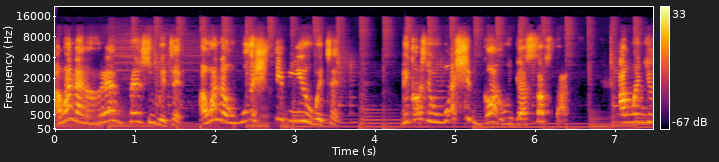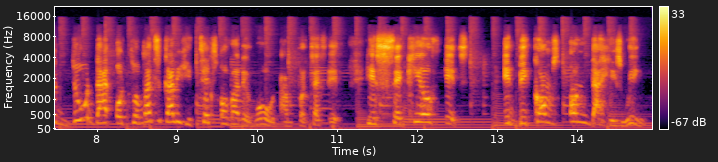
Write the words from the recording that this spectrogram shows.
I want to reverence you with it. I want to worship you with it. Because you worship God with your substance. And when you do that, automatically He takes over the whole and protects it. He secures it. It becomes under His wing.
